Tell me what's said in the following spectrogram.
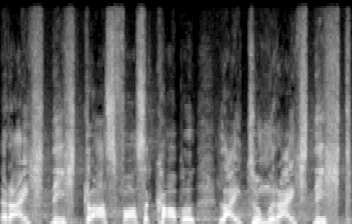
reicht nicht, Glasfaserkabelleitung reicht nicht,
